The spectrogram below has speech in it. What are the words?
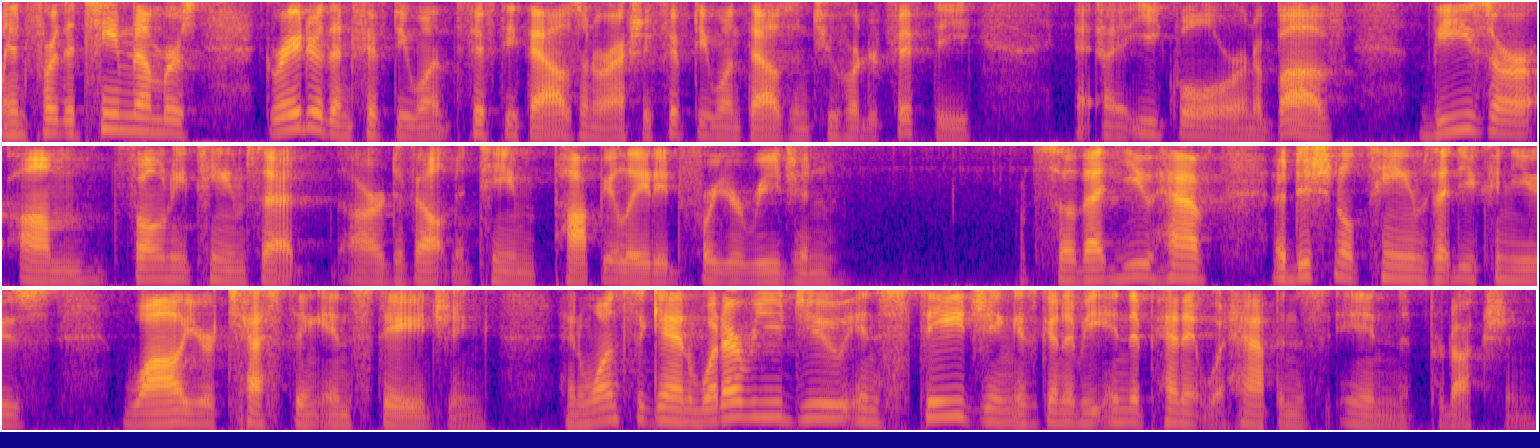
And for the team numbers greater than 50,000, or actually 51,250, uh, equal or and above, these are um, phony teams that are development team populated for your region so that you have additional teams that you can use while you're testing in staging. And once again, whatever you do in staging is going to be independent what happens in production.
